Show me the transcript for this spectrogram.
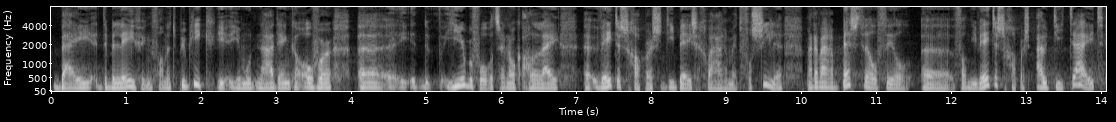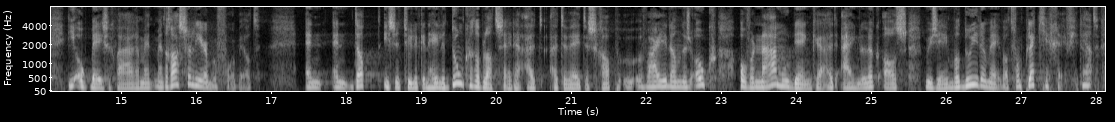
bij de beleving van het publiek. Je, je moet nadenken over. Uh, de, hier bijvoorbeeld zijn ook allerlei uh, wetenschappers die bezig waren met fossielen. Maar er waren best wel veel uh, van die wetenschappers uit die tijd die ook bezig waren met, met rassenleer bijvoorbeeld. En, en dat is natuurlijk een hele donkere bladzijde uit, uit de wetenschap, waar je dan dus ook over na moet denken uiteindelijk als museum. Wat doe je ermee? Wat voor een plekje geef je dat? Ja.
